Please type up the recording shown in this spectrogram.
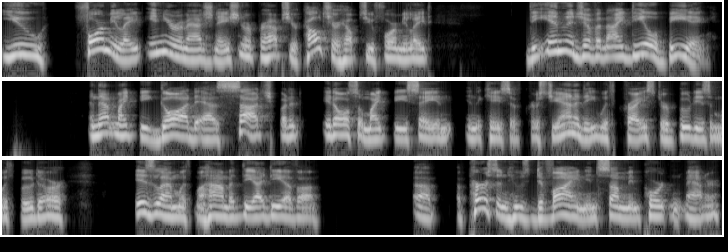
you formulate in your imagination, or perhaps your culture helps you formulate the image of an ideal being. And that might be God as such, but it, it also might be, say, in, in the case of Christianity with Christ, or Buddhism with Buddha, or Islam with Muhammad, the idea of a, a, a person who's divine in some important manner,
